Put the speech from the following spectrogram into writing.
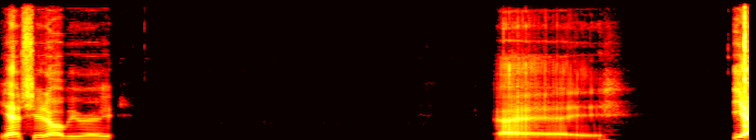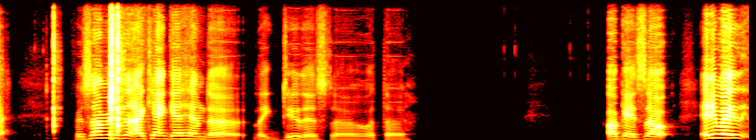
yeah, it should all be right. Uh, yeah. For some reason, I can't get him to, like, do this, though. What the? Okay, so, anyway,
